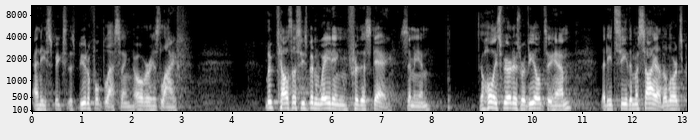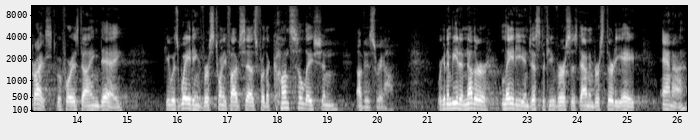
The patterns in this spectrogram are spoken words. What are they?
and he speaks this beautiful blessing over his life. Luke tells us he's been waiting for this day, Simeon. The Holy Spirit has revealed to him that he'd see the Messiah, the Lord's Christ, before his dying day. He was waiting, verse 25 says, for the consolation of Israel. We're going to meet another lady in just a few verses down in verse 38, Anna,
